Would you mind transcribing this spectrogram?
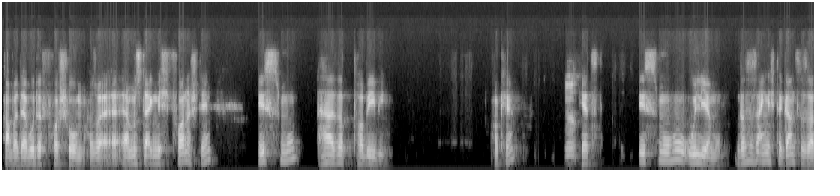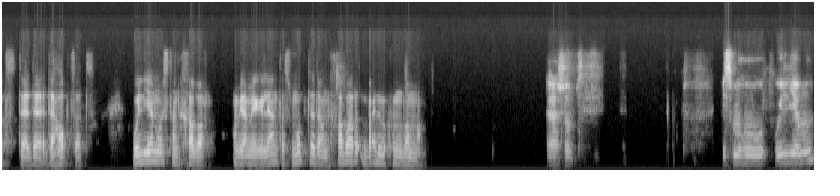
Aber der wurde verschoben. Also er, er müsste eigentlich vorne stehen. Ismu hadha Tabibi. Okay? Ja. Jetzt Ismuhu Williamu. Das ist eigentlich der ganze Satz, der, der, der Hauptsatz. Williamu ist dann Khabar. Und wir haben ja gelernt, dass Mubtada und Khabar beide bekommen Dhamma. Ja, stimmt. Ismuhu Williamu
